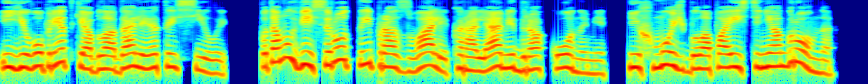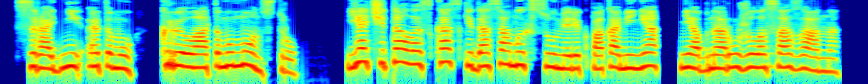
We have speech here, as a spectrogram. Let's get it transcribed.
и его предки обладали этой силой. Потому весь род и прозвали королями-драконами. Их мощь была поистине огромна, сродни этому крылатому монстру. Я читала сказки до самых сумерек, пока меня не обнаружила Сазанна.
